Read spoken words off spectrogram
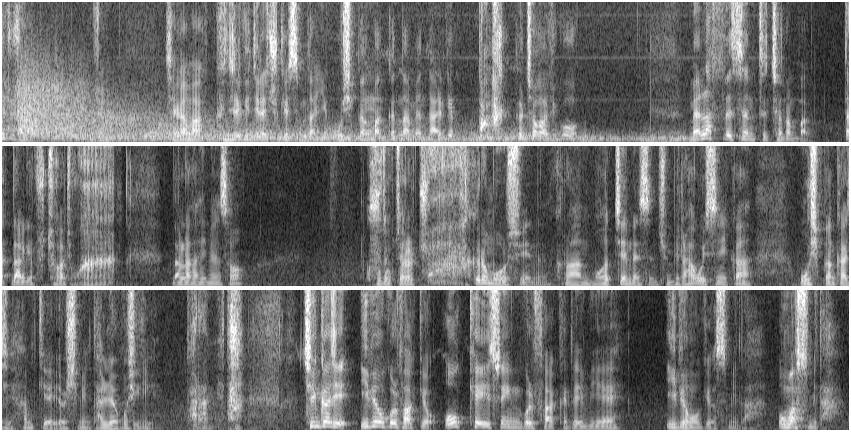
해주세요. 요즘 제가 막 근질근질해 죽겠습니다. 이 50강만 끝나면 날개 빡 펼쳐가지고 멜라피센트처럼 막 딱 날개 붙여가지고 확 날아다니면서 구독자를 쫙 끌어모을 수 있는 그러한 멋진 레슨 준비를 하고 있으니까 50강까지 함께 열심히 달려보시기 바랍니다. 지금까지 이병옥 골프학교 OK 스윙 골프 아카데미의 이병옥이었습니다. 고맙습니다.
